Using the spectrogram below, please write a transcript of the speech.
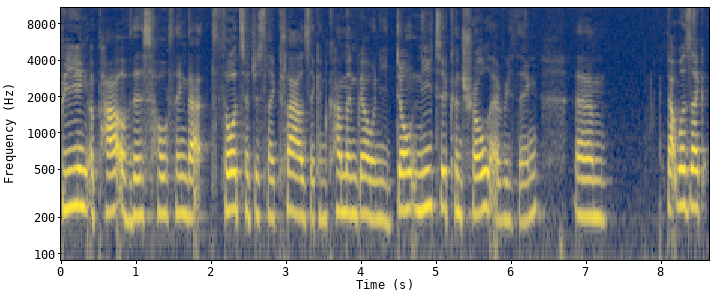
being a part of this whole thing that thoughts are just like clouds they can come and go and you don't need to control everything um, that was like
